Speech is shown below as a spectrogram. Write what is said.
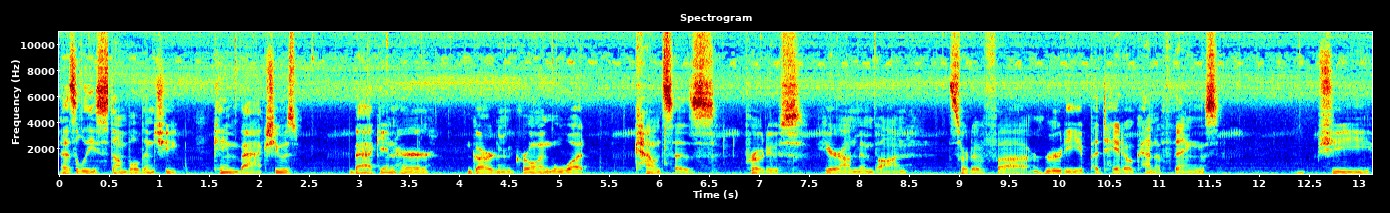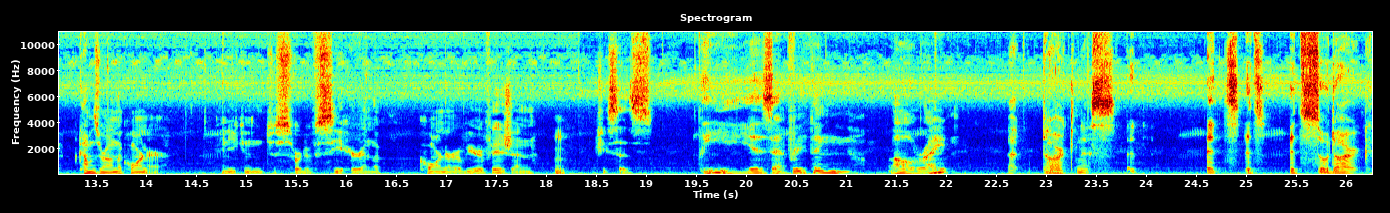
as Lee stumbled and she came back. She was back in her garden growing what counts as produce here on Mimban, sort of uh, rooty potato kind of things. She comes around the corner, and you can just sort of see her in the corner of your vision. She says, Lee, is everything all right? That darkness. It, it's it's it's so dark.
